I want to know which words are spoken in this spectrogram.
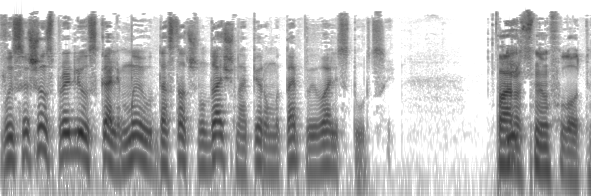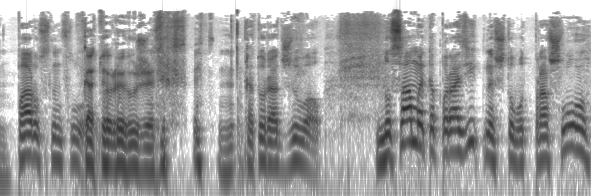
вы совершенно справедливо сказали, мы достаточно удачно на первом этапе воевали с Турцией. Парусным и... флотом. Парусным флотом. Который уже, Который отживал. Но самое это поразительное, что вот прошло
